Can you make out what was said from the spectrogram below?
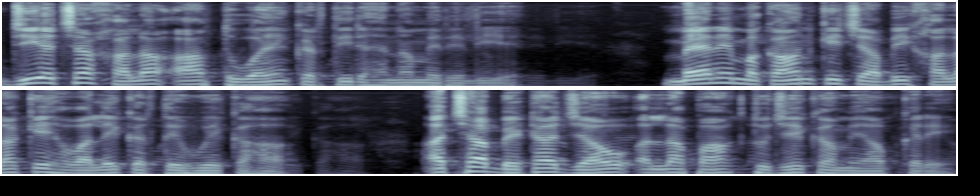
जी अच्छा खाला, आप दुआएँ करती रहना मेरे लिए। मैंने मकान की चाबी खाला के हवाले करते हुए कहा। अच्छा बेटा, जाओ, अल्लाह पाक तुझे कामयाब करे।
